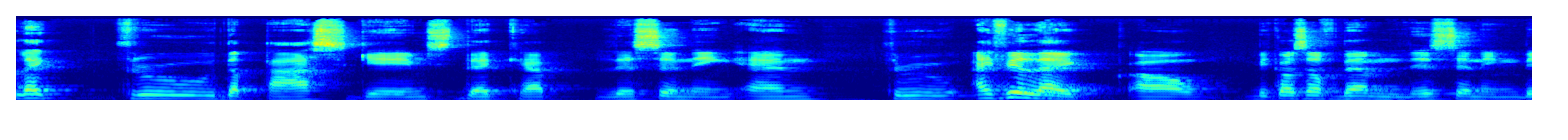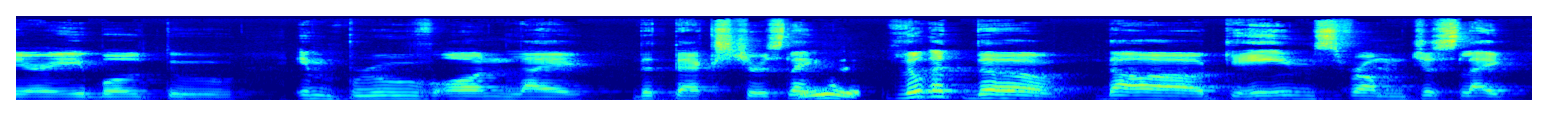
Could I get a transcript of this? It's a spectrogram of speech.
like through the past games they kept listening and through I feel like uh because of them listening they're able to improve on like the textures like Really? look at the the games from just like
